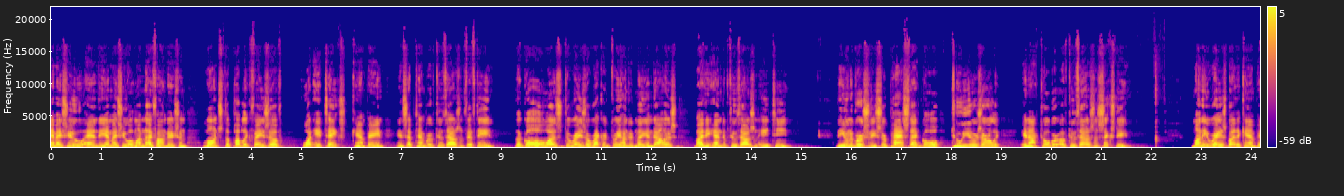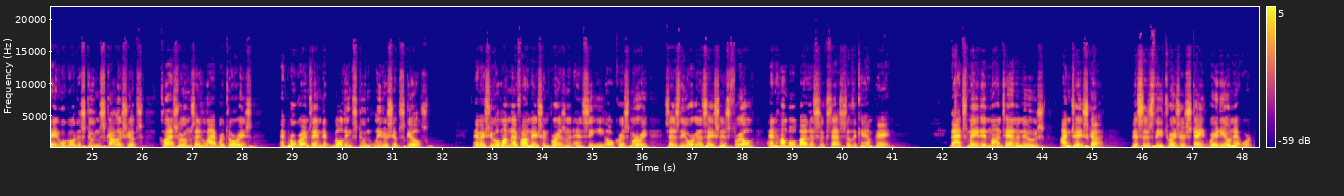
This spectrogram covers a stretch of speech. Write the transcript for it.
MSU and the MSU Alumni Foundation launched the public phase of What It Takes campaign in September of 2015. The goal was to raise a record $300 million by the end of 2018. The university surpassed that goal two years early in October of 2016. Money raised by the campaign will go to student scholarships, classrooms, and laboratories and programs aimed at building student leadership skills. MSU Alumni Foundation President and CEO Chris Murray says the organization is thrilled and humbled by the success of the campaign. That's Made in Montana News. I'm Jay Scott. This is the Treasure State Radio Network.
